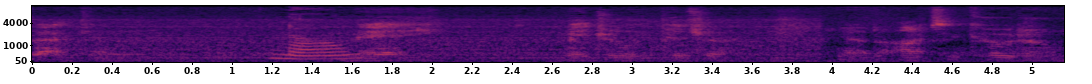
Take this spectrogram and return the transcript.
Back in No. May, Major League pitcher. He had oxycodone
